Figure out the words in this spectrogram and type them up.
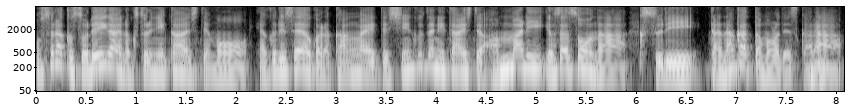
おそらくそれ以外の薬に関しても薬理作用から考えて心不全に対してはあんまり良さそうな薬がなかったものですから、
